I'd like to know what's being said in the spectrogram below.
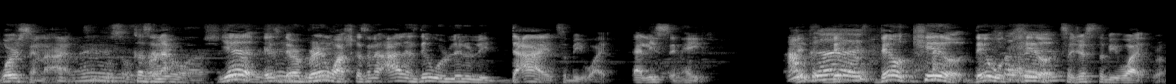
worse in the islands. Right. People so 'Cause in the- brainwashed. Yeah, crazy. it's they're brainwashed because in the islands they will literally die to be white. At least in Haiti, I'm they, good. They, will kill. They will So kill good. to just to be white, bro.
